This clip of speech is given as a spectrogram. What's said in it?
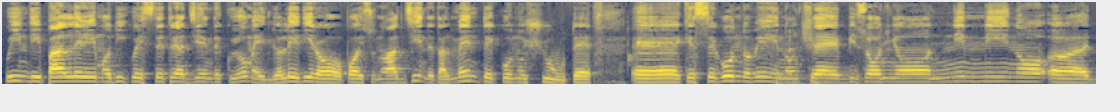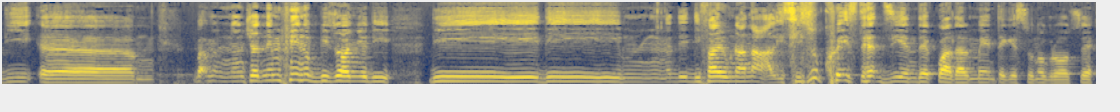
Quindi parleremo di queste tre aziende qui o meglio le dirò poi sono aziende talmente conosciute eh, che secondo me non c'è bisogno nemmeno eh, di ehm, non c'è nemmeno bisogno di di, di, di, di, fare un'analisi su queste aziende qua talmente che sono grosse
